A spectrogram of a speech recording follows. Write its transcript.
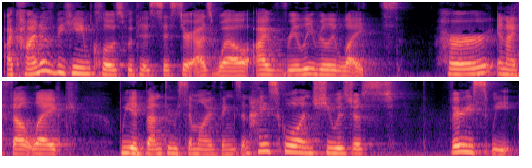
I kind of became close with his sister as well. I really, really liked her, and I felt like we had been through similar things in high school, and she was just very sweet.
